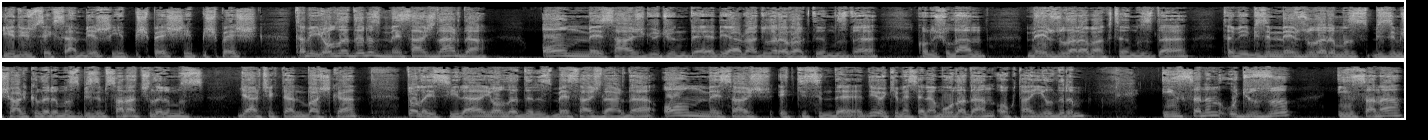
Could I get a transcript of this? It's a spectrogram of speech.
781 75 75 tabi yolladığınız mesajlar da 10 mesaj gücünde diğer radyolara baktığımızda konuşulan mevzulara baktığımızda tabi bizim mevzularımız bizim şarkılarımız bizim sanatçılarımız gerçekten başka. Dolayısıyla yolladığınız mesajlarda 10 mesaj etkisinde diyor ki mesela Muğla'dan Oktay Yıldırım insanın ucuzu insana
